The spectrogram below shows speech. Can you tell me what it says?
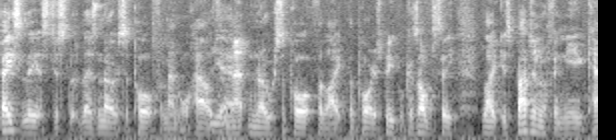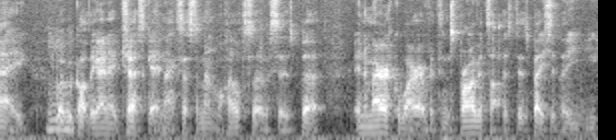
basically it's just that there's no support for mental health Yeah. and no support for like the poorest people because obviously like it's bad enough in the UK where Mm. we've got the NHS getting access to mental health services but in America where everything's privatized it's basically you,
